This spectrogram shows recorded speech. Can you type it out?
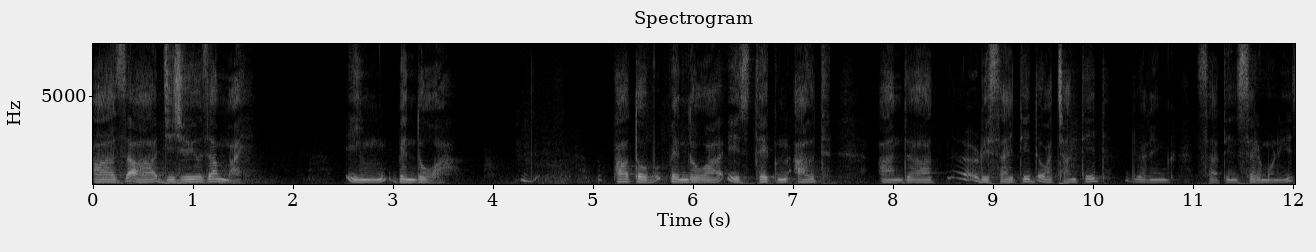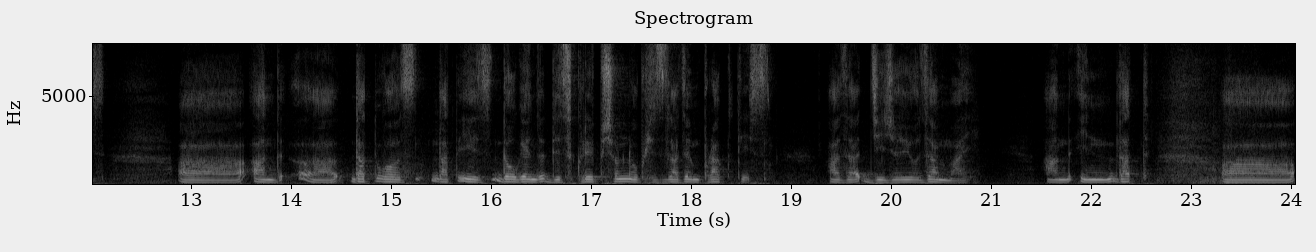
as a Jijuyu Zanmai in Bendowa. Part of Bendowa is taken out and uh, recited or chanted during certain ceremonies. Uh, and uh, that was that is Dogen's description of his zazen practice as a Jijuyu Zanmai. And in that uh,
